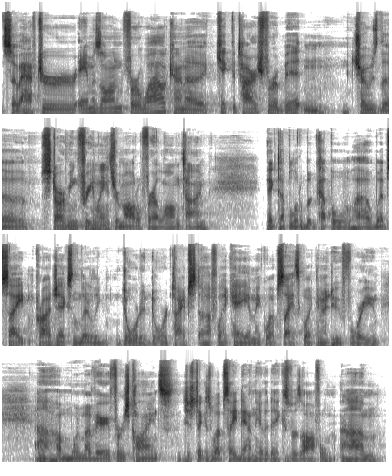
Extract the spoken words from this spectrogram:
so after Amazon for a while, kind of kicked the tires for a bit and chose the starving freelancer model for a long time. Picked up a little bit, couple uh, website projects and literally door to door type stuff like, hey, I make websites. What can I do for you? Um, one of my very first clients just took his website down the other day because it was awful. Um,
